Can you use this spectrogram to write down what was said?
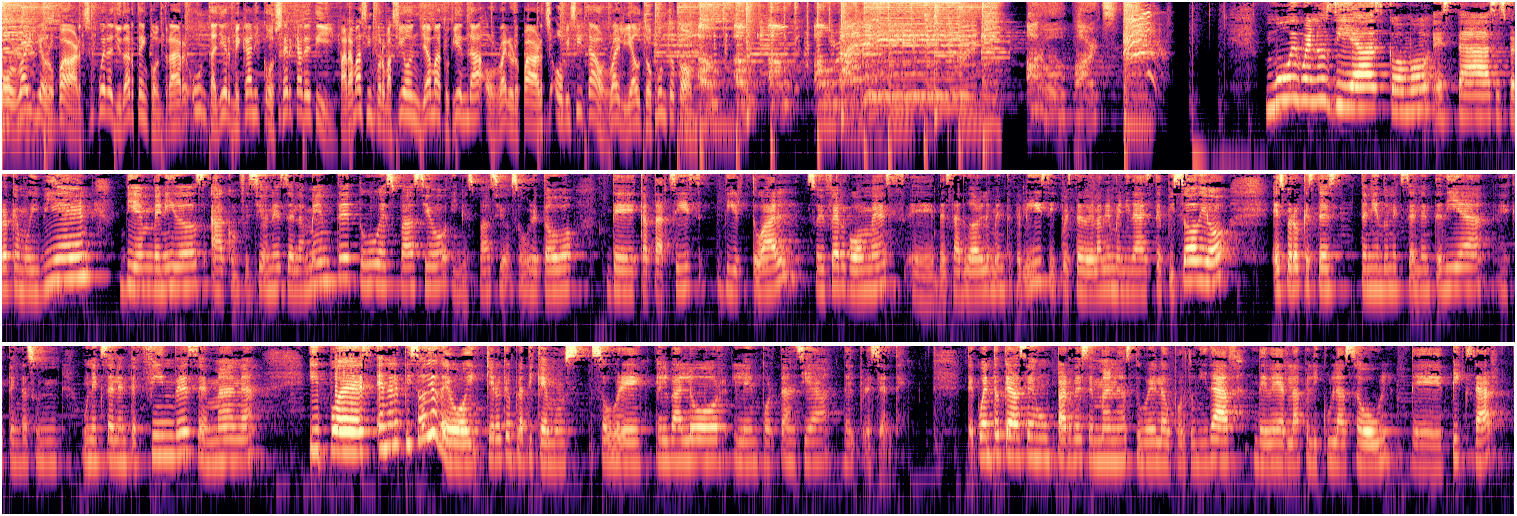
O'Reilly Auto Parts puede ayudarte a encontrar un taller mecánico cerca de ti. Para más información, llama a tu tienda O'Reilly Auto Parts o visita oreillyauto.com. oh, oh, Parts. Muy buenos días, ¿cómo estás? Espero que muy bien. Bienvenidos a Confesiones de la Mente, tu espacio y mi espacio sobre todo de catarsis virtual. Soy Fer Gómez eh, de Saludablemente Feliz y pues te doy la bienvenida a este episodio. Espero que estés teniendo un excelente día, eh, que tengas un, un excelente fin de semana. Y pues en el episodio de hoy quiero que platiquemos sobre el valor y la importancia del presente. Te cuento que hace un par de semanas tuve la oportunidad de ver la película Soul de Pixar.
